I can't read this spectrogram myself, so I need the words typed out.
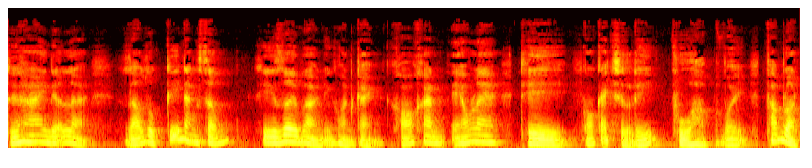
thứ hai nữa là giáo dục kỹ năng sống khi rơi vào những hoàn cảnh khó khăn éo le thì có cách xử lý phù hợp với pháp luật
